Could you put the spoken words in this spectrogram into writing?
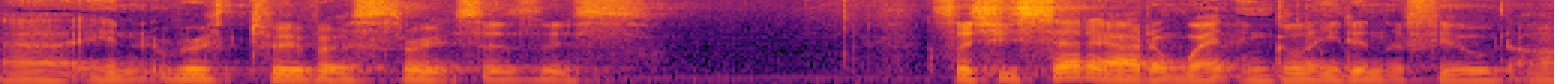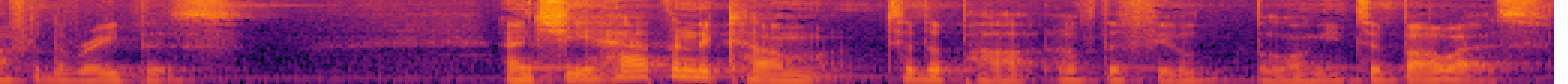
uh, in Ruth 2, verse 3, it says this so she set out and went and gleaned in the field after the reapers. And she happened to come to the part of the field belonging to Boaz,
